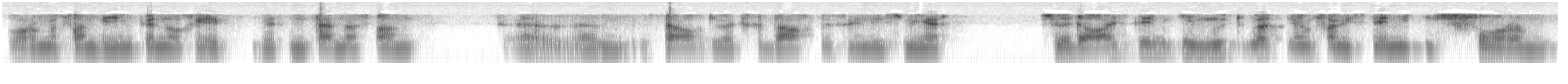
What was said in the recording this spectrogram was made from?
forme van denke nog het, dit in terme van uh, um, selfdoodgedagtes en dis meer. So daai stemmetjie moet ook een van die stemmetjies vorm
